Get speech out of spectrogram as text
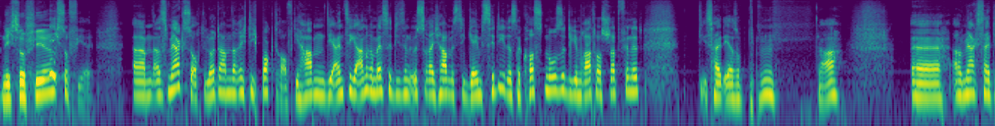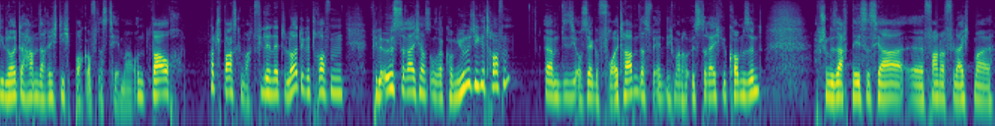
Nicht so viel. nicht so viel. Ähm, also das merkst du auch, die Leute haben da richtig Bock drauf. Die haben die einzige andere Messe, die sie in Österreich haben, ist die Game City. Das ist eine kostenlose, die im Rathaus stattfindet. Die ist halt eher so, hm, ja. Äh, aber du merkst halt, die Leute haben da richtig Bock auf das Thema. Und war auch, hat Spaß gemacht. Viele nette Leute getroffen, viele Österreicher aus unserer Community getroffen, ähm, die sich auch sehr gefreut haben, dass wir endlich mal nach Österreich gekommen sind. Hab schon gesagt, nächstes Jahr äh, fahren wir vielleicht mal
